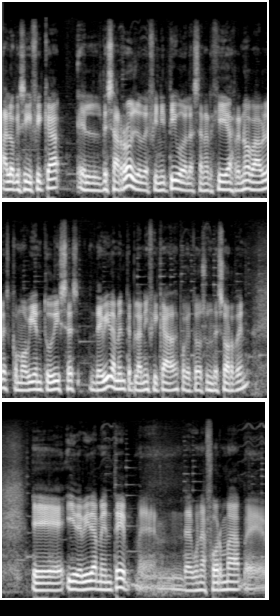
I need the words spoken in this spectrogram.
a lo que significa el desarrollo definitivo de las energías renovables, como bien tú dices, debidamente planificadas, porque todo es un desorden, eh, y debidamente, eh, de alguna forma, eh,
